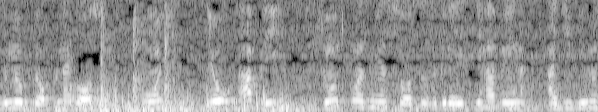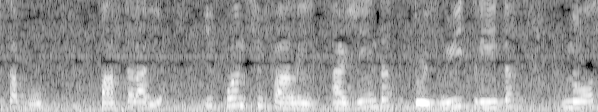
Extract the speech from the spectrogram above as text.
no meu próprio negócio, onde eu abri, junto com as minhas sócias Grace e Ravena, a Divino Sabor Pastelaria. E quando se fala em Agenda 2030, nós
